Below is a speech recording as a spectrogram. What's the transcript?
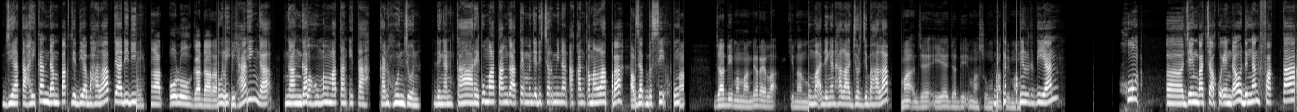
jiatahikan dampak jadi bahalap jadi di ngat uluh gadara. bihan hingga ngangga humang matan itah kan hunjun. Dengan karek rumah tangga teh menjadi cerminan akan kamalapah. Zat besi hung jadi memandir rela kinan. huma dengan halajur jebahalap mak je iye jadi masumat lima. penelitian hung eh, jeng baca aku endau dengan fakta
